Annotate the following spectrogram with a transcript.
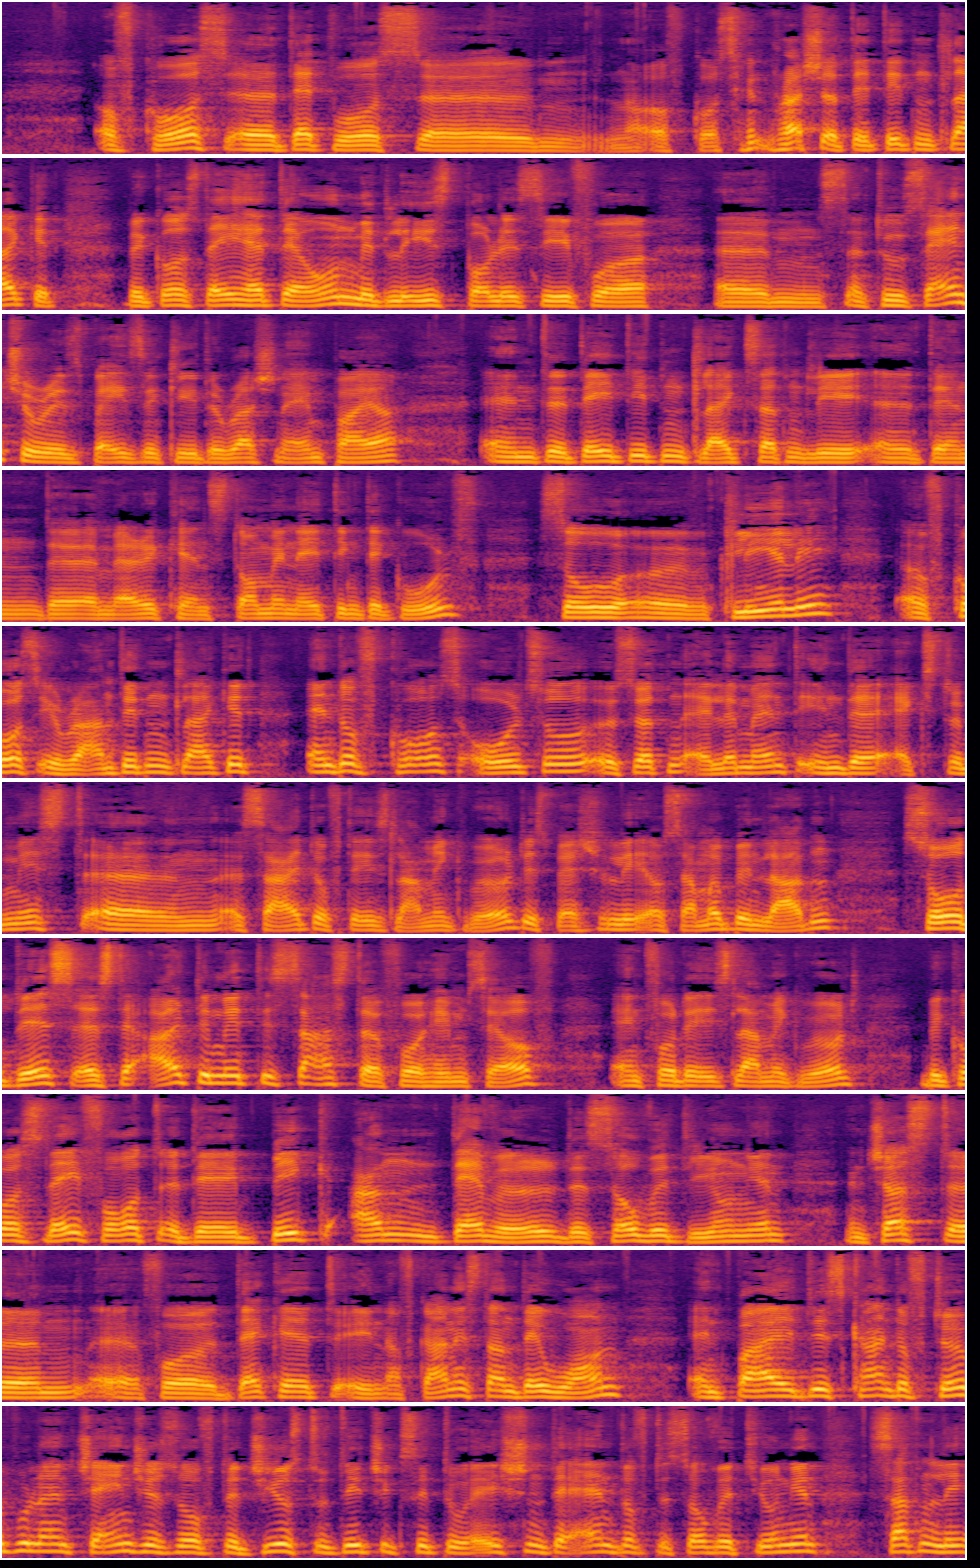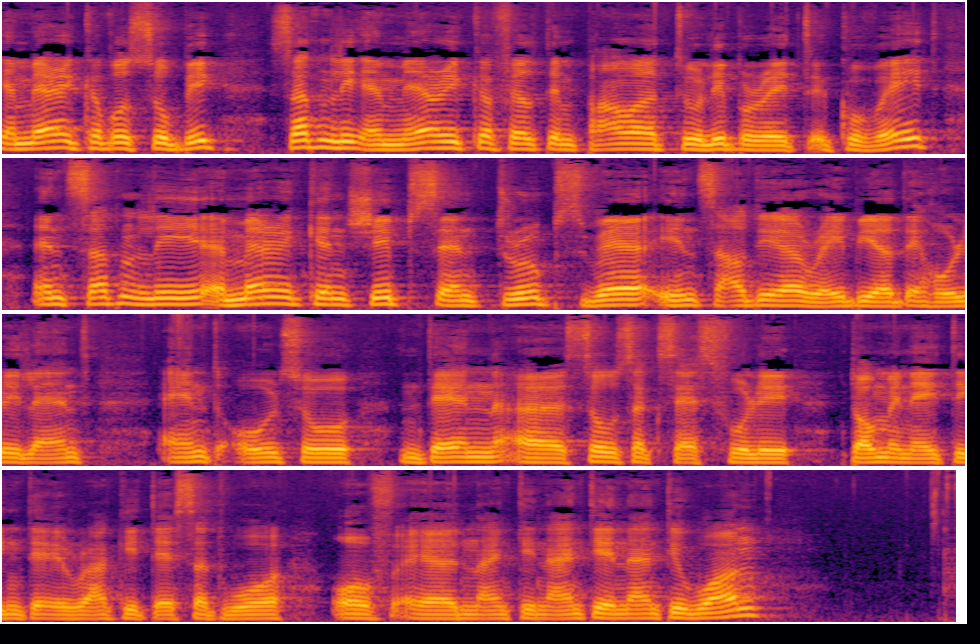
of course, uh, that was, um, no, of course, in Russia they didn't like it because they had their own Middle East policy for um, two centuries, basically, the Russian Empire. And uh, they didn't like suddenly uh, then the Americans dominating the Gulf. So uh, clearly, of course, Iran didn't like it, and of course, also a certain element in the extremist um, side of the Islamic world, especially Osama bin Laden, saw this as the ultimate disaster for himself and for the Islamic world because they fought the big undevil, the Soviet Union, And just um, uh, for a decade in Afghanistan, they won. And by this kind of turbulent changes of the geostrategic situation, the end of the Soviet Union, suddenly America was so big. Suddenly America felt empowered to liberate Kuwait. And suddenly American ships and troops were in Saudi Arabia, the Holy Land, and also then uh, so successfully dominating the Iraqi Desert War of uh, 1990 and 91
